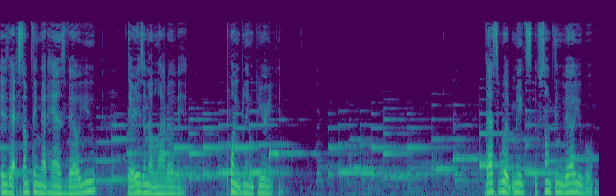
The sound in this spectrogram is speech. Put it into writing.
is that something that has value, there isn't a lot of it. Point blank, period. That's what makes something valuable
